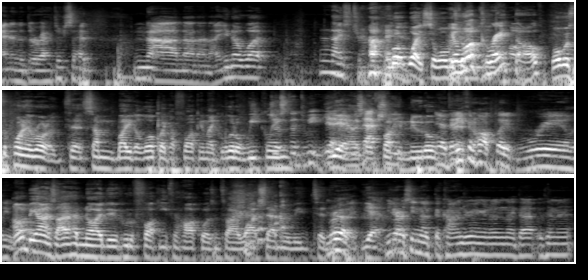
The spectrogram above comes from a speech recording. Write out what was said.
and then the director said nah nah nah nah you know what nice try Well, wait. So what was You the, look great Oh. though. what was the point of the role? That somebody to look like a fucking like little weakling. just the dweeb yeah, it was like a actually fucking noodle. Yeah, then Ethan Hawke played it really well. I'm gonna be honest. I have no idea who the fuck Ethan Hawke was until I watched that movie today. Really? Yeah. You never seen like The Conjuring or nothing like that with him in it?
